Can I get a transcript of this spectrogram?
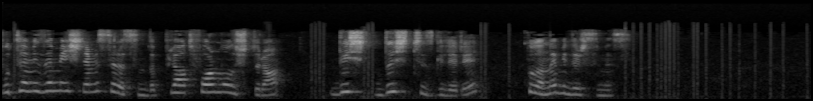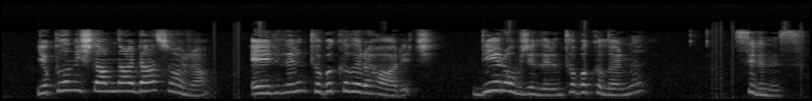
Bu temizleme işlemi sırasında platform oluşturan dış, dış çizgileri kullanabilirsiniz. Yapılan işlemlerden sonra eğrilerin tabakaları hariç diğer objelerin tabakalarını siliniz.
